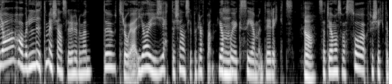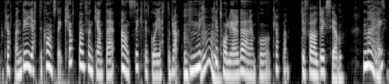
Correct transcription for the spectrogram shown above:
jag har väl lite mer känslor i huden du tror jag. Jag är ju jättekänslig på kroppen. Jag Mm. får ju eksem direkt. Ja. Så att jag måste vara så försiktig på kroppen. Det är jättekonstigt. Kroppen funkar inte, ansiktet går jättebra. Mhm. Mycket tåligare där än på kroppen. Du får aldrig eksem? Nej,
